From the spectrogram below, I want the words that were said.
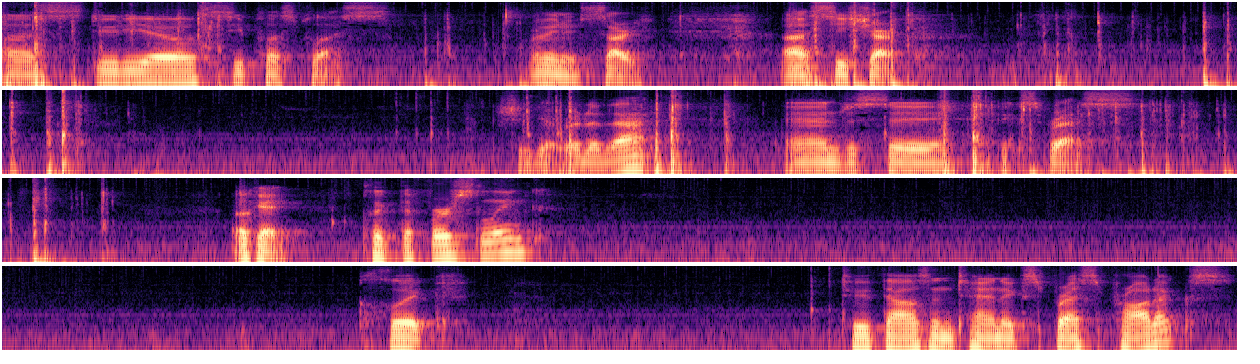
uh, Studio C++. I mean, sorry, uh, C Sharp. Should get rid of that and just say Express. Okay, click the first link. Click 2010 Express products.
